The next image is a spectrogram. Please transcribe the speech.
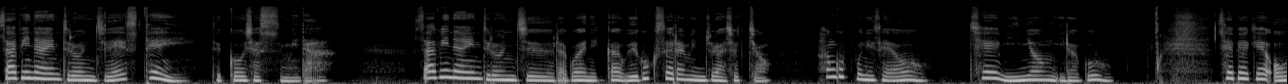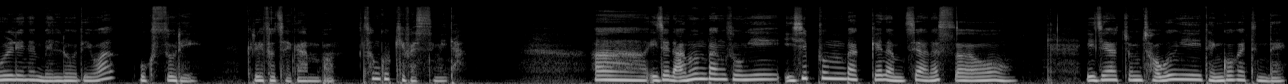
사비나인 드론즈의 스테이 듣고 오셨습니다. 사비나인 드론즈라고 하니까 외국 사람인 줄 아셨죠? 한국 분이세요. 최민영이라고 새벽에 어울리는 멜로디와 목소리. 그래서 제가 한번 선곡해 봤습니다. 아, 이제 남은 방송이 20분밖에 남지 않았어요. 이제야 좀 적응이 된 것 같은데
